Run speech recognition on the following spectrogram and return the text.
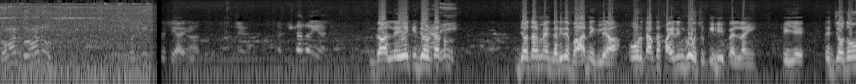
ਦੋਵਾਂ ਨੂੰ ਦੋਵਾਂ ਨੂੰ। ਕੀ ਗੱਲ ਹੋਈ ਅੱਜ? ਗੱਲ ਇਹ ਕਿ ਜਦੋਂ ਤੱਕ ਜਦੋਂ ਤੱਕ ਮੈਂ ਗਲੀ ਦੇ ਬਾਹਰ ਨਿਕਲਿਆ ਉਦੋਂ ਤੱਕ ਤਾਂ ਫਾਇਰਿੰਗ ਹੋ ਚੁੱਕੀ ਸੀ ਪਹਿਲਾਂ ਹੀ ਠੀਕ ਹੈ ਤੇ ਜਦੋਂ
